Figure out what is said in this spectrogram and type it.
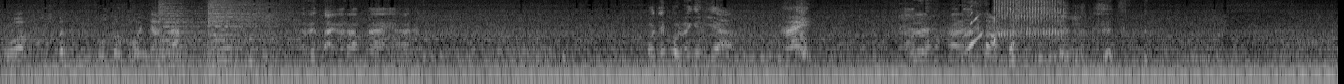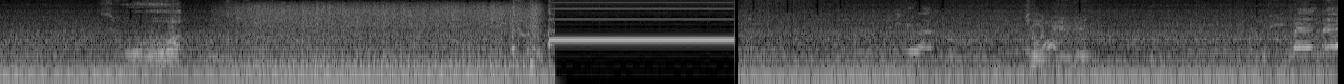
โอ้โหทุกคนอย่างนั้นอันนี้ไต่ก็ทำให้ฮะคนญี่ปุ่นไม่กินอย่างนี้อะ ให้ เอาเลยเอาเลยคืออะไร ฉุน แรงแท้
